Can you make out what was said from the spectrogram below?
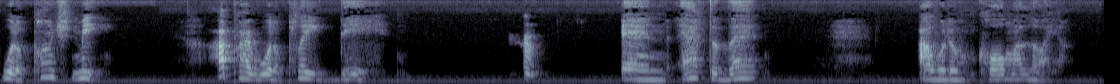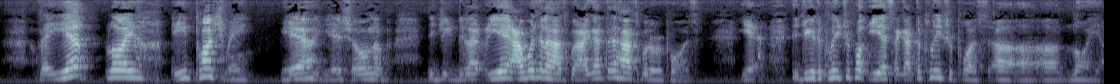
would have punched me, I probably would have played dead. Hmm. And after that, I would have called my lawyer. I'm like, yep, lawyer, he punched me. Yeah, yeah, showing up. Did you, did I, yeah, I went to the hospital. I got the hospital reports. Yeah. Did you get the police report? Yes, I got the police reports, uh, uh, uh lawyer.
